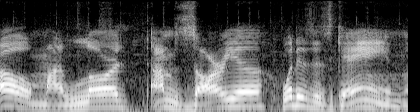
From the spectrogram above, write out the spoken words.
Oh my lord, I'm Zarya? What is this game?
